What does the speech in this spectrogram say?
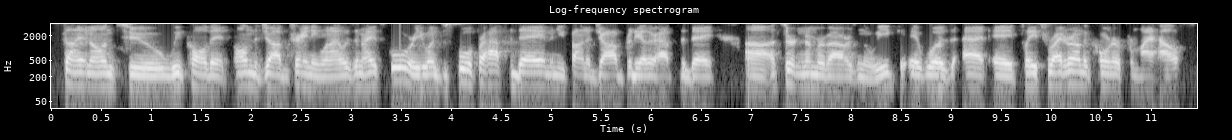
sign on to, we called it on the job training when I was in high school, where you went to school for half the day and then you found a job for the other half of the day, uh, a certain number of hours in the week. It was at a place right around the corner from my house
